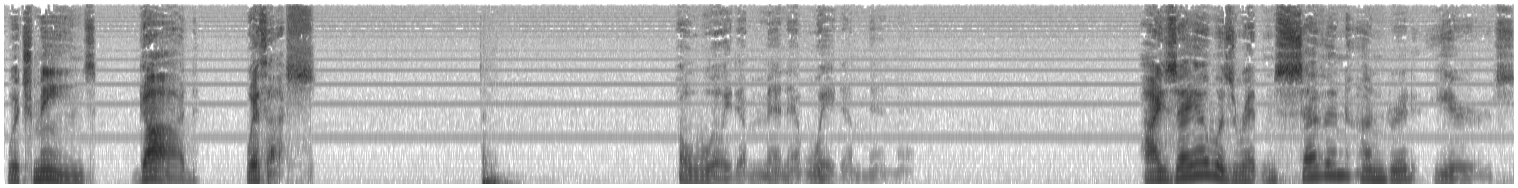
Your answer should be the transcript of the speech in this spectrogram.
which means God with us. Oh, wait a minute, wait a minute. Isaiah was written 700 years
